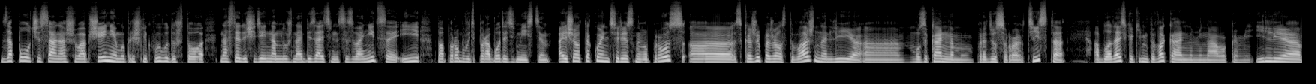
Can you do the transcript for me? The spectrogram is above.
за полчаса нашего общения мы пришли к выводу, что на следующий день нам нужно обязательно созвониться и попробовать поработать вместе. А еще вот такой интересный вопрос. А, скажи, пожалуйста, важно ли а, музыкальному продюсеру артиста обладать какими-то вокальными навыками или,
